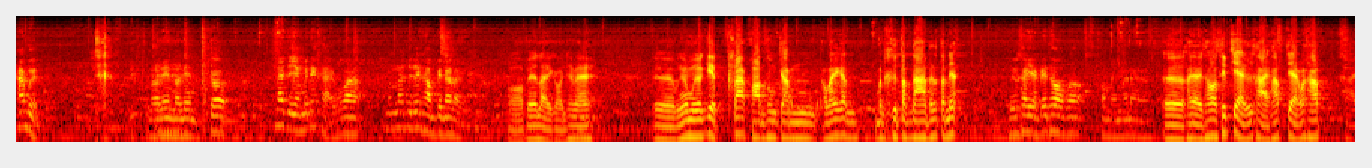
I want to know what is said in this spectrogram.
ห้าหมื่นเราเล่นเราเล่นก็น่าจะยังไม่ได้ขายเพราะว่า มันน่าจะได้ทำเป็นอะไร อ๋อไปอะไรก่อนใช่ไหมเอองั้นมึงก็เก็บซากความทรงจำเอาไว้กัน มันคือตำนานไปแล้วตอนเนี้ยห รือใครอยากได้ท่อก็คอมเมนต์มาได้นะเออใครอยากทอดทิปแจกหรือขายครับ แจกปะครับ ขาย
